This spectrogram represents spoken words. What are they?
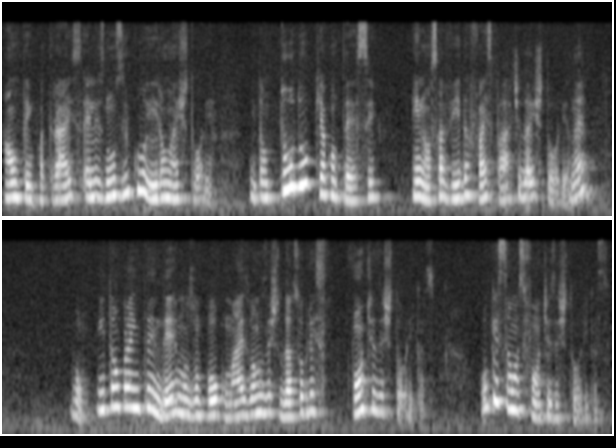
há um tempo atrás, eles nos incluíram na história. Então tudo que acontece em nossa vida faz parte da história, né? Bom, então para entendermos um pouco mais, vamos estudar sobre as fontes históricas. O que são as fontes históricas?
